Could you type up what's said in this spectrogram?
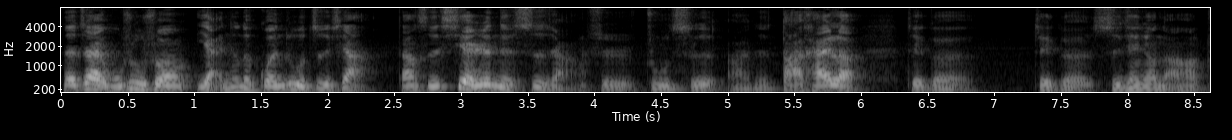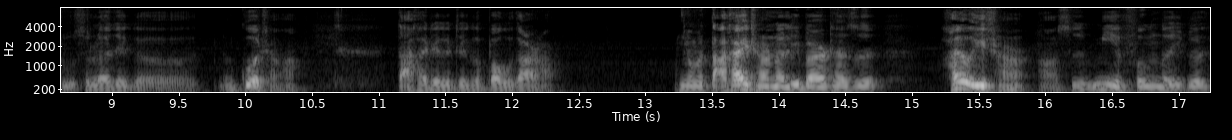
那在无数双眼睛的关注之下，当时现任的市长是主持啊，这打开了这个这个时间胶囊哈，主持了这个过程哈，打开这个这个包裹袋哈。那么打开一层呢，里边它是还有一层啊，是密封的一个。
